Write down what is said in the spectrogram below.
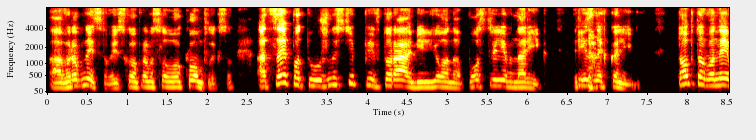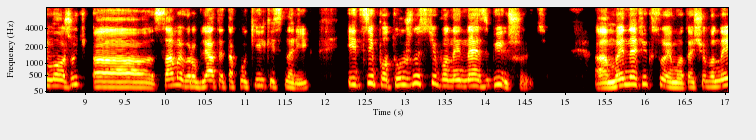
а, виробництва військово-промислового комплексу. А це потужності півтора мільйона пострілів на рік різних калібрів. Тобто вони можуть а, саме виробляти таку кількість на рік, і ці потужності вони не збільшуються. Ми не фіксуємо те, що вони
